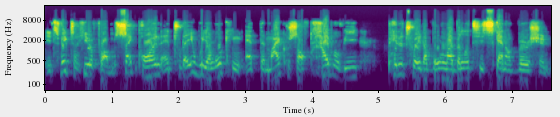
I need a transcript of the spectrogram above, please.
It's Victor here from SecPoint and today we are looking at the Microsoft Hyper-V Penetrator Vulnerability Scanner version.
